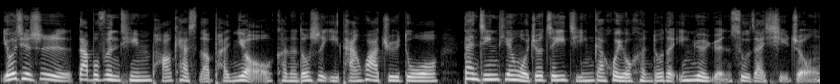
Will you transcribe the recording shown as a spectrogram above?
尤其是大部分听 podcast 的朋友，可能都是以谈话居多。但今天我觉得这一集应该会有很多的音乐元素在其中。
